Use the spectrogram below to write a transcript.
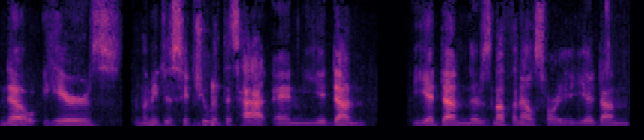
no. Here's, let me just hit you with this hat, and you're done. You're done. There's nothing else for you. You're done.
